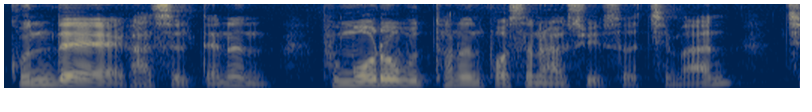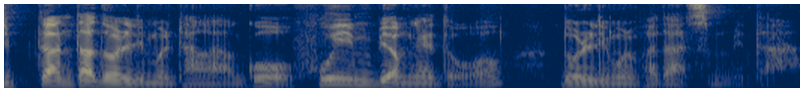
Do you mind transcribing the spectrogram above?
군대에 갔을 때는 부모로부터는 벗어날 수 있었지만 집단 따돌림을 당하고 후임병에도 놀림을 받았습니다.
